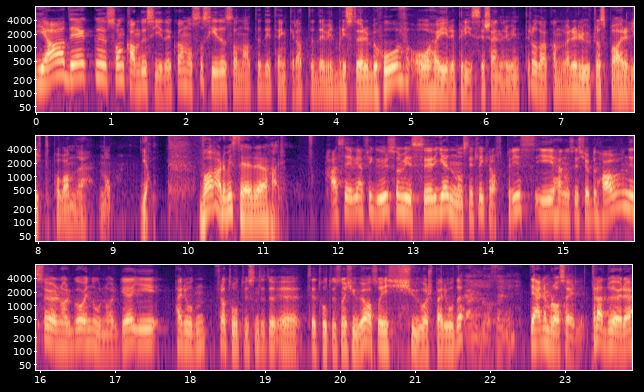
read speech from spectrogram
Ja, det, sånn kan du si det. Du kan også si det sånn at de tenker at det vil bli større behov og høyere priser senere i vinter, og da kan det være lurt å spare litt på vannet nå. Ja. Hva er det vi ser her? Her ser vi en figur som viser gjennomsnittlig kraftpris i henholdsvis København, i Sør-Norge og i Nord-Norge i perioden fra 2000 til 2020, eh, altså i 20-årsperiode. Det er den blå søylen? Det er den blå søylen. 30 øre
